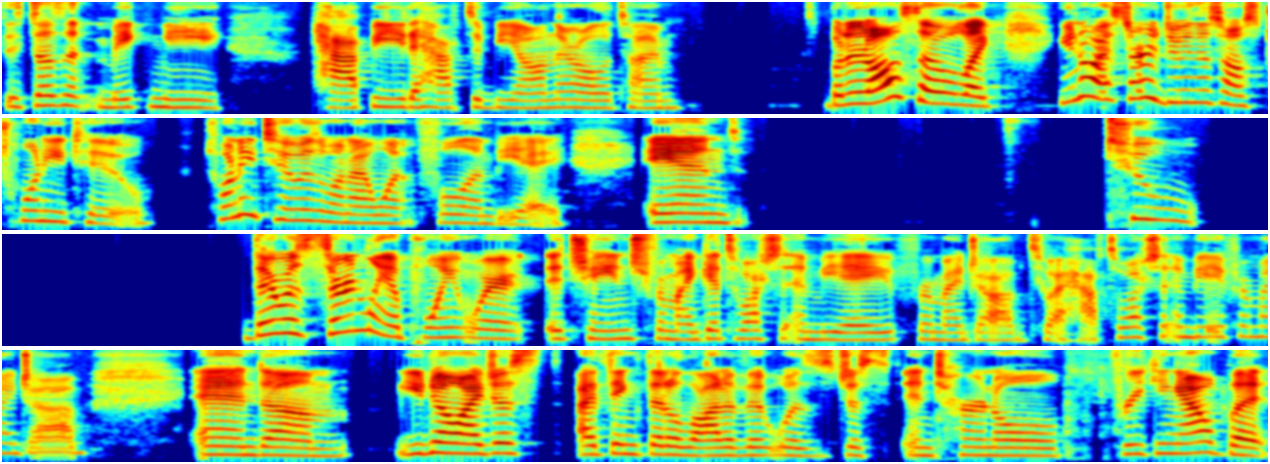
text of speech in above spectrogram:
it doesn't make me happy to have to be on there all the time. But it also like you know I started doing this when I was 22. 22 is when I went full NBA, and to there was certainly a point where it changed from I get to watch the NBA for my job to I have to watch the NBA for my job. And um you know, I just I think that a lot of it was just internal freaking out, but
